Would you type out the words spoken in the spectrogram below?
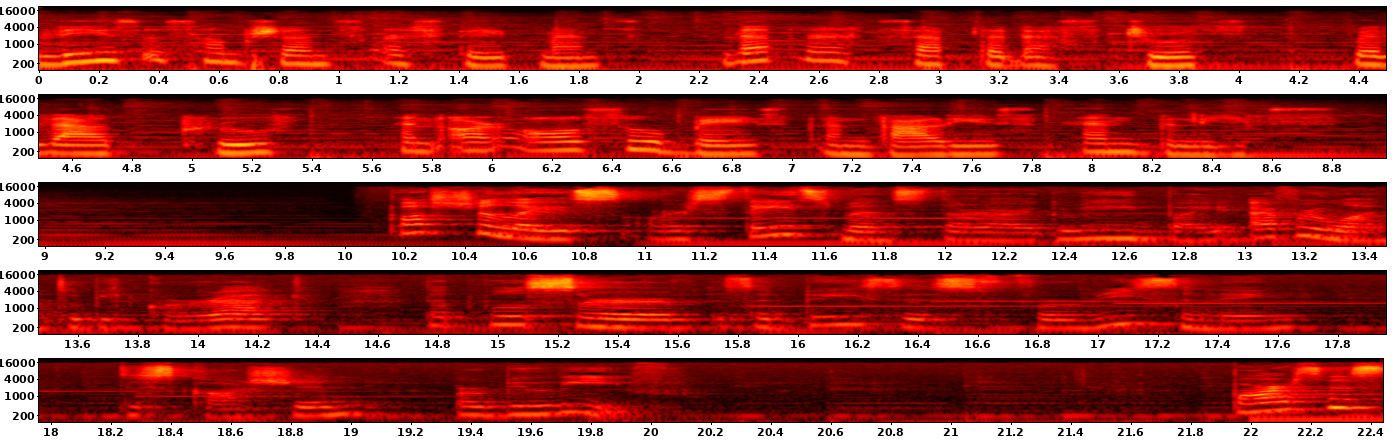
These assumptions are statements that are accepted as truths without proof and are also based on values and beliefs. Postulates are statements that are agreed by everyone to be correct that will serve as a basis for reasoning, discussion, or belief. Parse's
